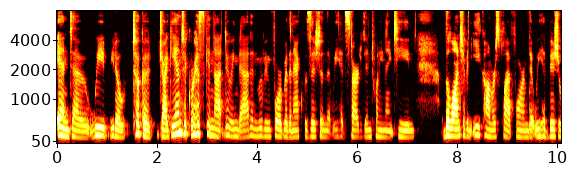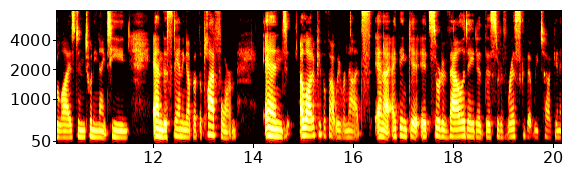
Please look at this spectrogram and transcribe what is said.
and uh, we, you know, took a gigantic risk in not doing that and moving forward with an acquisition that we had started in 2019, the launch of an e-commerce platform that we had visualized in 2019, and the standing up of the platform. And a lot of people thought we were nuts. And I, I think it, it, sort of validated this sort of risk that we took. And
